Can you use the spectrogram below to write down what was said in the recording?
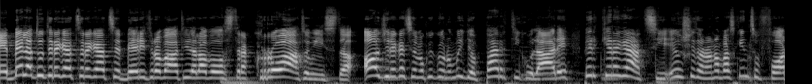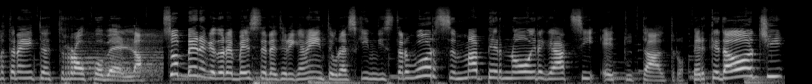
E bella a tutti ragazzi e ragazze e ben ritrovati dalla vostra Croatomist Oggi ragazzi siamo qui con un video particolare Perché ragazzi è uscita una nuova skin su Fortnite troppo bella. So bene che dovrebbe essere teoricamente una skin di Star Wars Ma per noi ragazzi è tutt'altro. Perché da oggi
